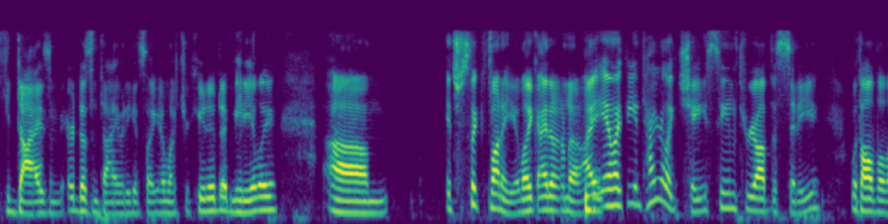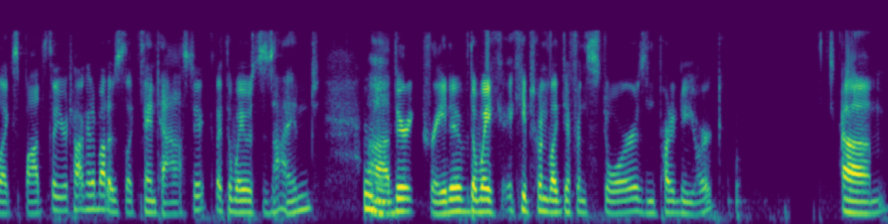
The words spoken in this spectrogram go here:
he dies or doesn't die, but he gets like electrocuted immediately. Um, it's just like funny. Like I don't know. I and like the entire like chase scene throughout the city with all the like spots that you're talking about is like fantastic. Like the way it was designed, uh, mm-hmm. uh, very creative. The way it keeps going to like different stores in part of New York. Um,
